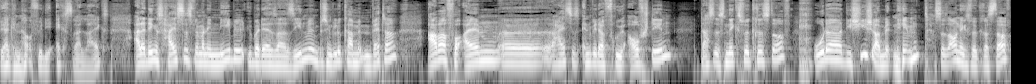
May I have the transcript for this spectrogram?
Ja, genau, für die extra Likes. Allerdings heißt es, wenn man den Nebel über der Saar sehen will, ein bisschen Glück haben mit dem Wetter, aber vor allem äh, heißt es entweder früh aufstehen, das ist nix für Christoph, oder die Shisha mitnehmen, das ist auch nichts für Christoph.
